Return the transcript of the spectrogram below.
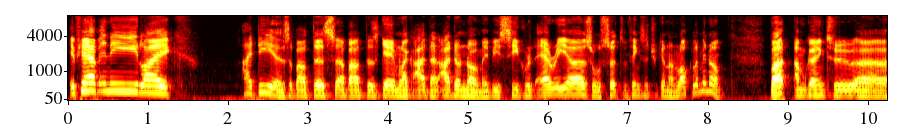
if you have any like ideas about this about this game like I, that I don't know maybe secret areas or certain things that you can unlock let me know. But I'm going to uh,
